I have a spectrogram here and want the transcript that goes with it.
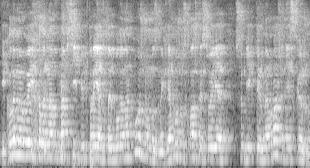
І коли ми виїхали на, на всі підприємства і були на кожному з них, я можу скласти своє суб'єктивне враження і скажу.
